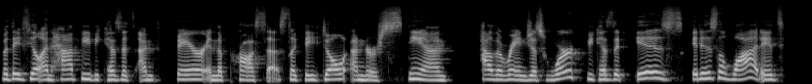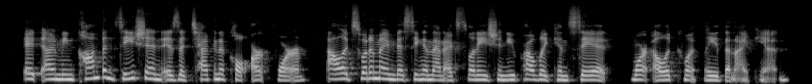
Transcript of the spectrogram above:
but they feel unhappy because it's unfair in the process. Like they don't understand how the ranges work because it is it is a lot. It's it I mean compensation is a technical art form. Alex, what am I missing in that explanation? You probably can say it more eloquently than I can.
